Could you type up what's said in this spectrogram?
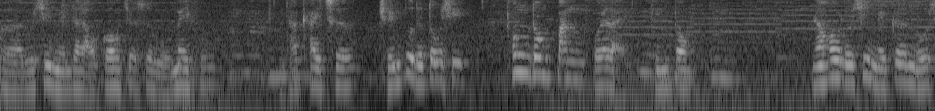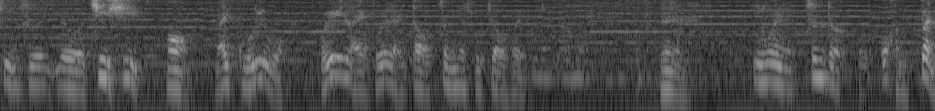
呃卢新梅的老公就是我妹夫，他开车，全部的东西通通搬回来屏东，嗯，然后卢新梅跟罗信之又继续哦来鼓励我回来回来到正耶稣教会，嗯。因为真的我很笨，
